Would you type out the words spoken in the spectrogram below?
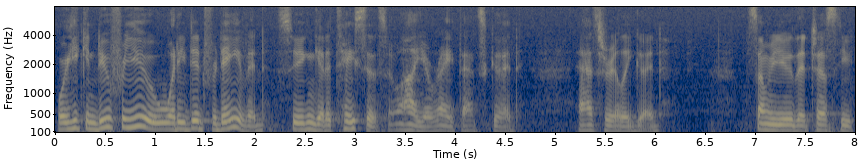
where He can do for you what He did for David so you can get a taste of this. Oh, ah, you're right, that's good. That's really good. Some of you that just you,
